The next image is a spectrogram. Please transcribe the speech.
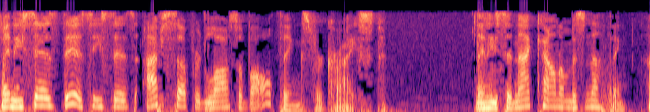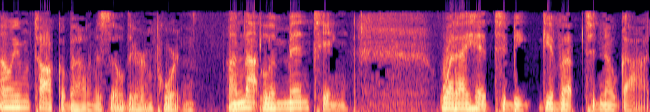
And he says this, he says, I've suffered loss of all things for Christ. And he said, and I count them as nothing. I don't even talk about them as though they're important. I'm not lamenting what I had to be, give up to know God.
